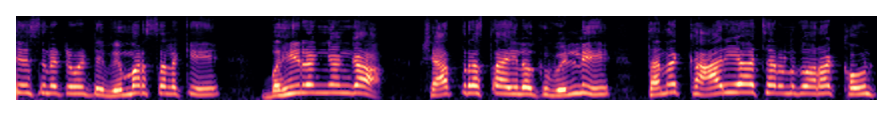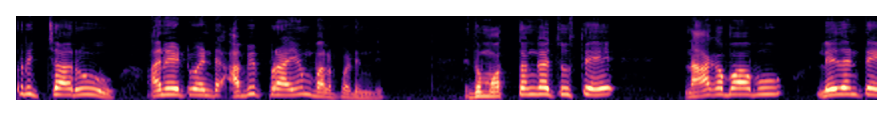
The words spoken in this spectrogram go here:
చేసినటువంటి విమర్శలకి బహిరంగంగా క్షేత్రస్థాయిలోకి వెళ్ళి తన కార్యాచరణ ద్వారా కౌంటర్ ఇచ్చారు అనేటువంటి అభిప్రాయం బలపడింది. ఇది మొత్తంగా చూస్తే నాగబాబు లేదంటే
